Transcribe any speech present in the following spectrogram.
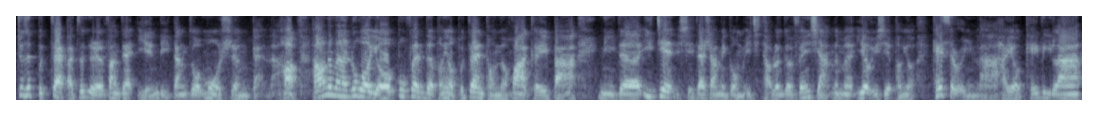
就是不再把这个人放在眼里，当做陌生感了哈。好，那么如果有部分的朋友不赞同的话，可以把你的意见写在上面，跟我们一起讨论跟分享。那么也有一些朋友，Catherine 啦，还有。Kelly 啦，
